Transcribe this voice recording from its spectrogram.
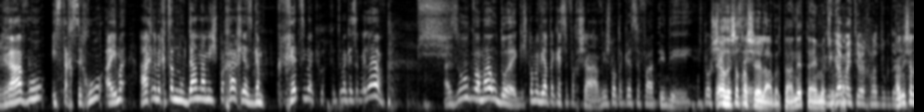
רבו, הסתכסכו, האח למחצה נודע מהמשפחה, אחי, אז גם חצי, מה, חצי מהכסף אליו. אז הוא כבר, מה הוא דואג? אשתו מביאה את הכסף עכשיו, יש לו את הכסף העתידי, יש לו שקט. ארז, יש לך. שאלה, אבל תענה את האמת אני שלך. גם הייתי הולך לדוגדג. אני אשאל,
